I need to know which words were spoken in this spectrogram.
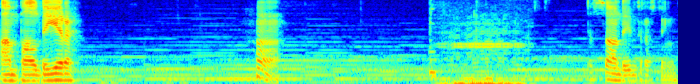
Ampaldir. Huh. Does sound interesting.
